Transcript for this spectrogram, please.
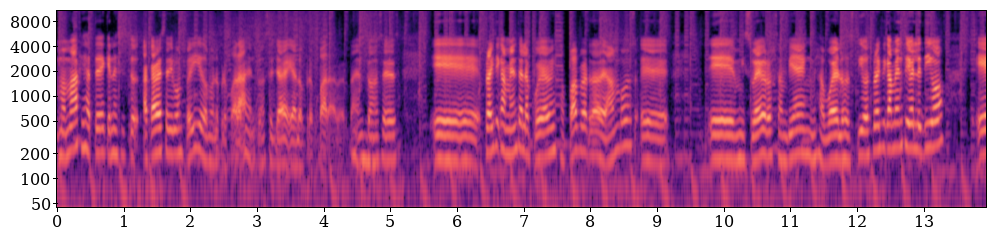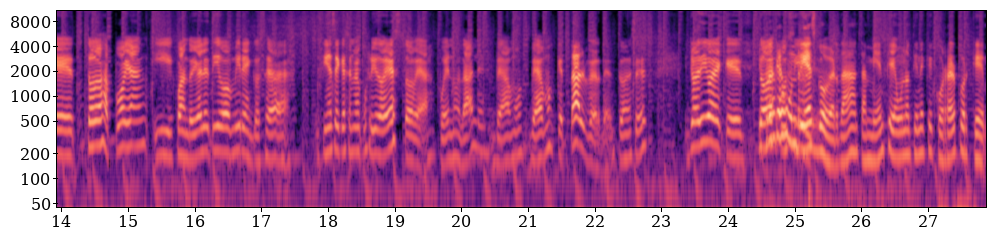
mamá, fíjate que necesito, acaba de salir un pedido, me lo preparas, entonces ya ella lo prepara, ¿verdad? Entonces, prácticamente le apoyo a mis papás, ¿verdad? De ambos. Eh, mis suegros también, mis abuelos, los tíos, prácticamente yo les digo, eh, todos apoyan y cuando yo les digo, miren, o sea, fíjense que se me ha ocurrido esto, vea, bueno, dale, veamos, veamos qué tal, ¿verdad? Entonces, yo digo de que yo creo que es un riesgo, ¿verdad? También que uno tiene que correr porque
